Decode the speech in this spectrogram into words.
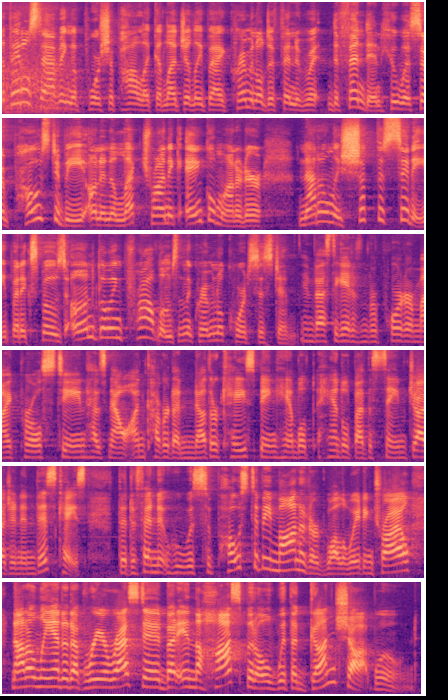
The fatal stabbing of Portia Pollock, allegedly by a criminal defendant who was supposed to be on an electronic ankle monitor, not only shook the city, but exposed ongoing problems in the criminal court system. Investigative reporter Mike Perlstein has now uncovered another case being handled, handled by the same judge. And in this case, the defendant who was supposed to be monitored while awaiting trial not only ended up rearrested, but in the hospital with a gunshot wound.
